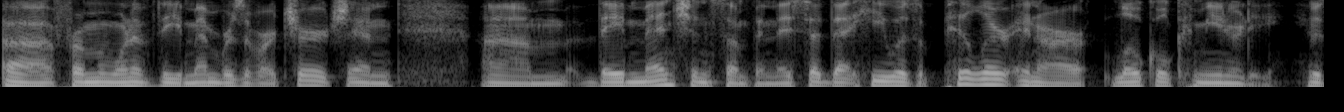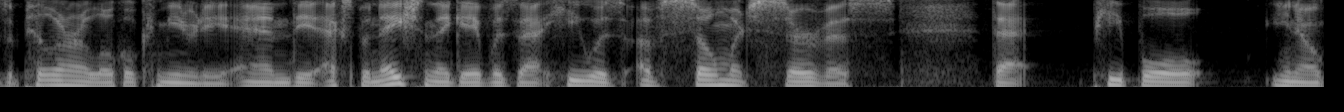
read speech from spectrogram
uh, from one of the members of our church, and um, they mentioned something. They said that he was a pillar in our local community. He was a pillar in our local community, and the explanation they gave was that he was of so much service that people, you know,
